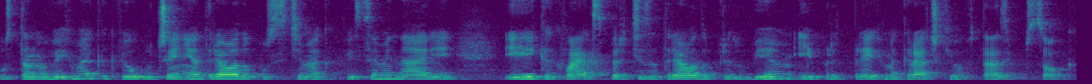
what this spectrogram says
Установихме какви обучения трябва да посетиме, какви семинари и каква експертиза трябва да придобием и предприехме крачки в тази посока.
